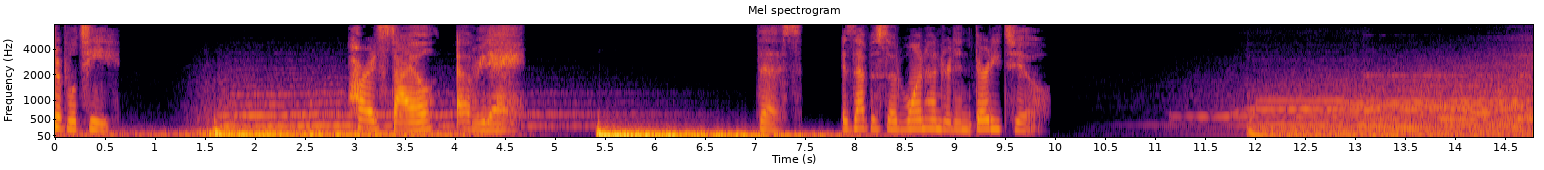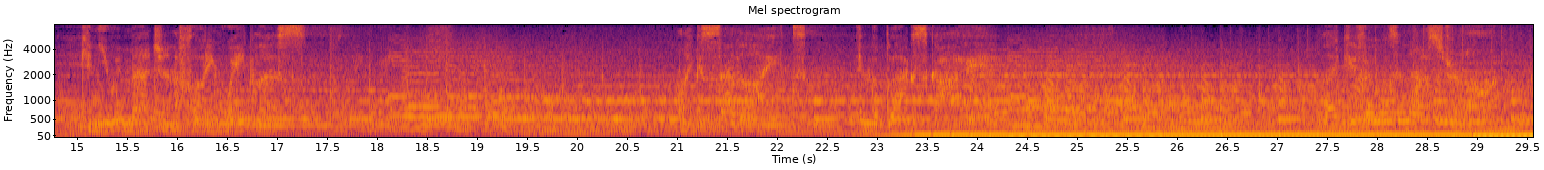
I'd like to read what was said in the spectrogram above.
Triple T. Hard style, every day. This is episode 132. Can you imagine floating weightless? Like a satellite in the black sky. Like if I was an astronaut.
